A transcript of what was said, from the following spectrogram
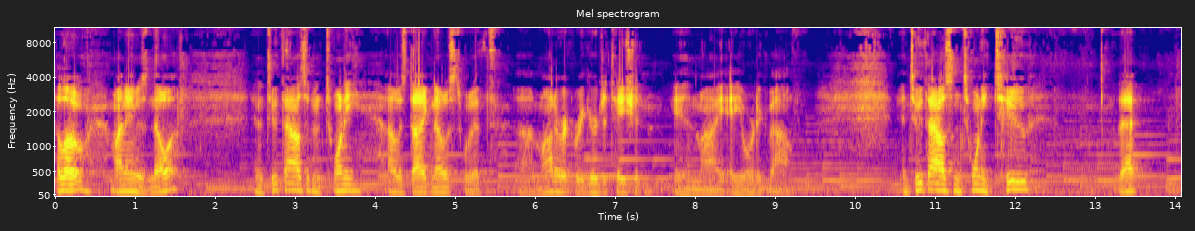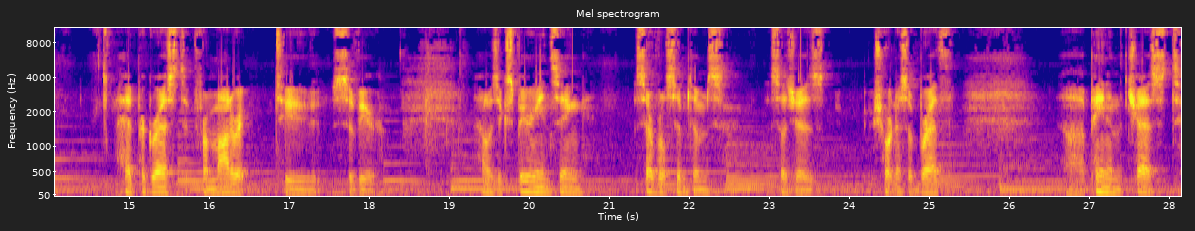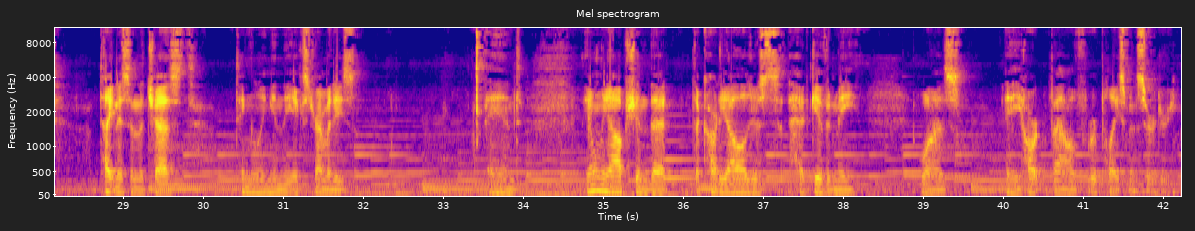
Hello, my name is Noah. In 2020, I was diagnosed with uh, moderate regurgitation in my aortic valve. In 2022, that had progressed from moderate to severe. I was experiencing several symptoms such as shortness of breath, uh, pain in the chest, tightness in the chest, tingling in the extremities. And the only option that the cardiologist had given me was a heart valve replacement surgery.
